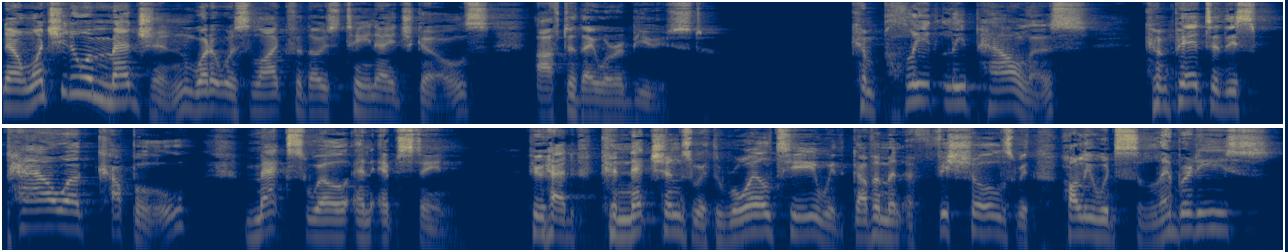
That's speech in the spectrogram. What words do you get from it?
Now, I want you to imagine what it was like for those teenage girls after they were abused. Completely powerless compared to this power couple, Maxwell and Epstein, who had connections with royalty, with government officials, with Hollywood celebrities.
